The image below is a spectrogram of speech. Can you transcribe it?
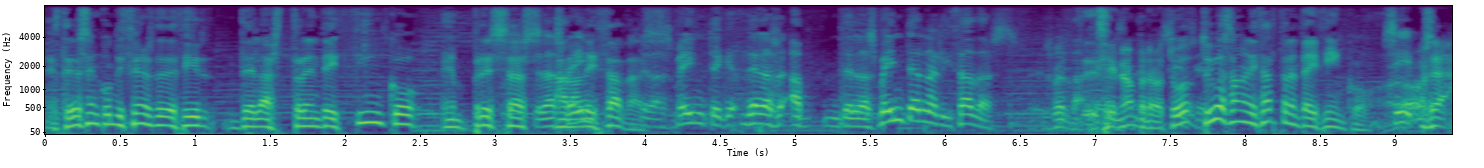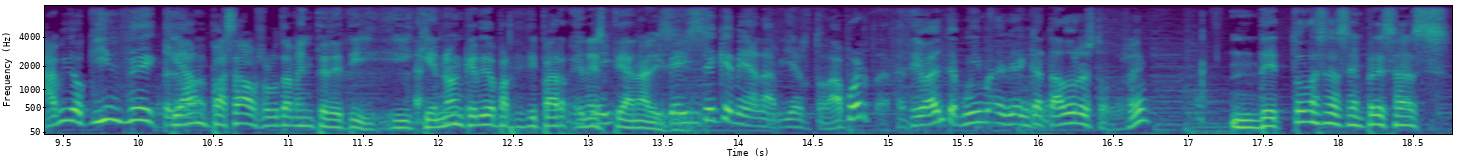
¿Estarías en condiciones de decir de las 35 empresas analizadas? de, las 20, de, las, de las 20 analizadas, es verdad. Sí, no, pero tú, ibas a analizar 35. Sí. O sea, ha habido 15 que han pasado absolutamente de ti y que no han querido participar en este análisis. 20 que me han abierto la puerta, efectivamente, muy encantadores todos. ¿eh? De todas esas empresas,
